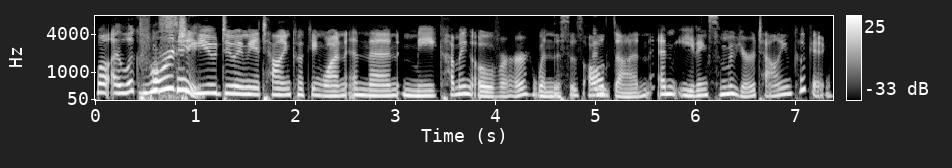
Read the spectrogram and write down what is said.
Well, I look We'll forward to you doing the Italian cooking one and then me coming over when this is all And- done and eating some of your Italian cooking.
